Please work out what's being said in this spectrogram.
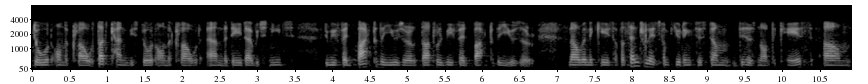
stored on the cloud that can be stored on the cloud and the data which needs to be fed back to the user that will be fed back to the user. Now in the case of a centralized computing system this is not the case. Um,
